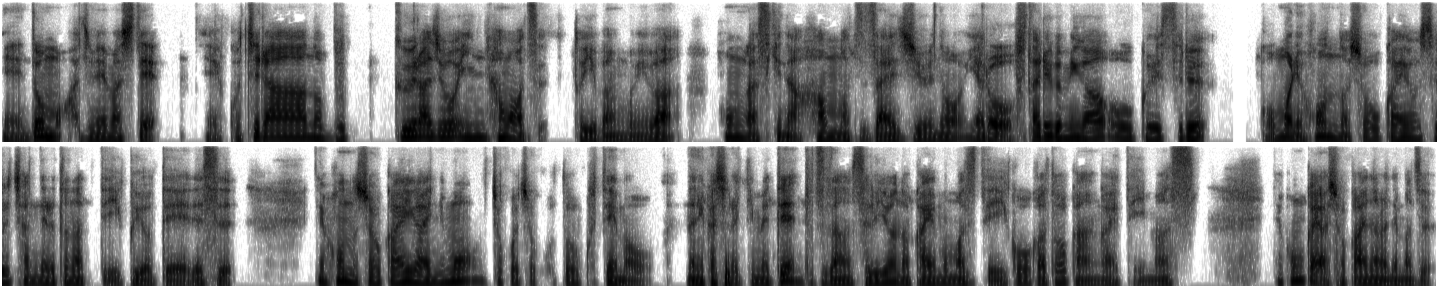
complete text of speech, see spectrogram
えーどうも、はじめまして。えーこちらのブックラジオイン浜松という番組は、本が好きな浜松在住の野郎2人組がお送りする、主に本の紹介をするチャンネルとなっていく予定です。で本の紹介以外にも、ちょこちょこトークテーマを何かしら決めて雑談するような回も混ぜていこうかと考えています。で今回は初回なので、まず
